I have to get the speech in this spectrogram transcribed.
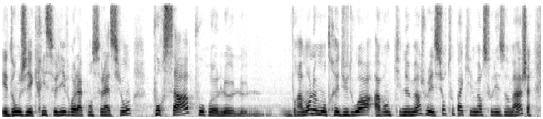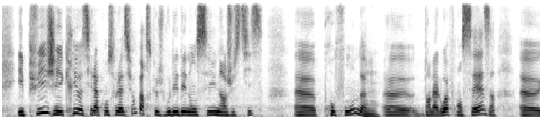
Et donc j'ai écrit ce livre, La Consolation, pour ça, pour le, le- vraiment le montrer du doigt avant qu'il ne meure. Je voulais surtout pas qu'il meure sous les hommages. Et puis j'ai écrit aussi La Consolation parce que je voulais dénoncer une injustice. euh, profonde Mm. euh, dans la loi française, euh,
